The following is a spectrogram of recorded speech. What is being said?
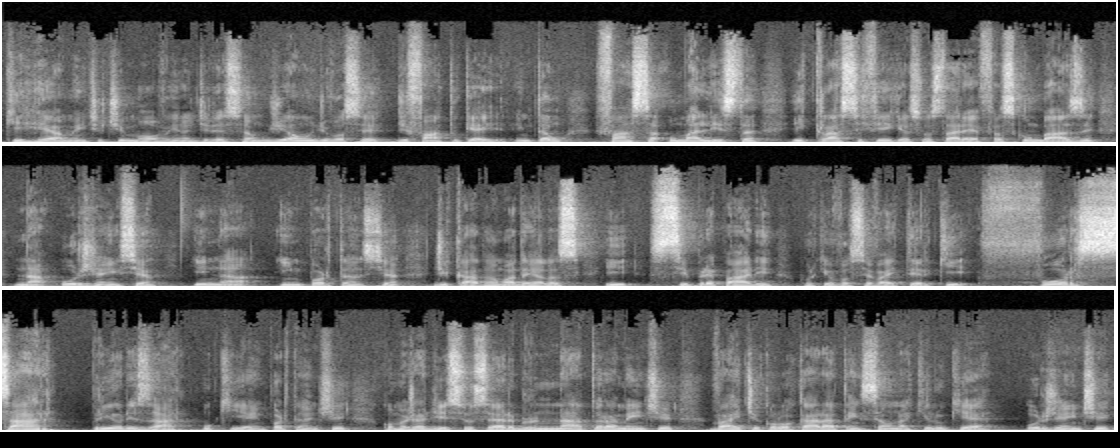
que realmente te movem na direção de onde você de fato quer ir. Então, faça uma lista e classifique as suas tarefas com base na urgência e na importância de cada uma delas e se prepare, porque você vai ter que forçar priorizar o que é importante. Como eu já disse, o cérebro naturalmente vai te colocar a atenção naquilo que é urgente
